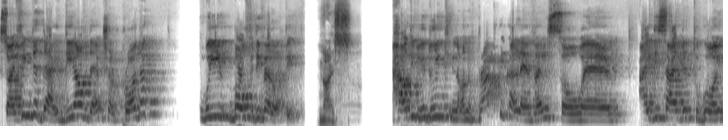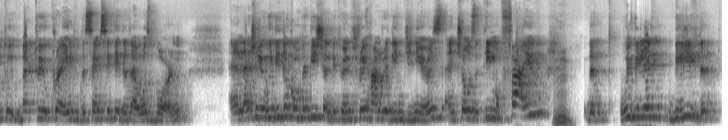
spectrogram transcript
So I think that the idea of the actual product, we both developed it. Nice. How did we do it in, on a practical level? So um, I decided to go into back to Ukraine, to the same city that I was born. And actually, we did a competition between 300 engineers and chose a team of five mm. that we believe, believe that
